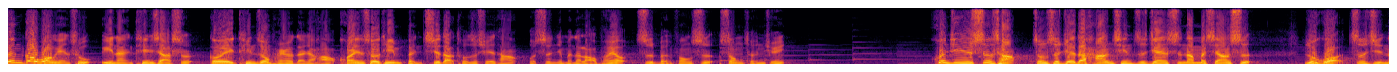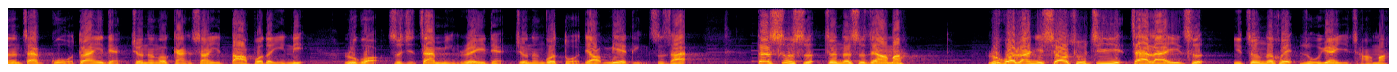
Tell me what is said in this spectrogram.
登高望远处，一览天下事。各位听众朋友，大家好，欢迎收听本期的投资学堂，我是你们的老朋友资本凤氏宋成群。混迹于市场，总是觉得行情之间是那么相似。如果自己能再果断一点，就能够赶上一大波的盈利；如果自己再敏锐一点，就能够躲掉灭顶之灾。但事实真的是这样吗？如果让你消除记忆再来一次，你真的会如愿以偿吗？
